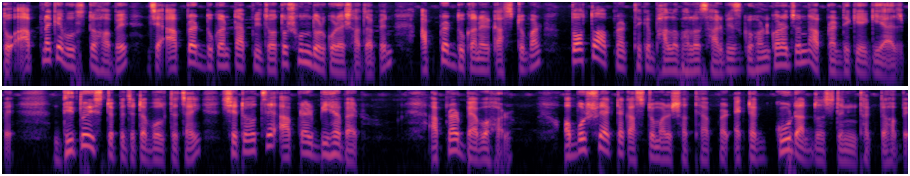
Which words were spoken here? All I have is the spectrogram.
তো আপনাকে বুঝতে হবে যে আপনার দোকানটা আপনি যত সুন্দর করে সাজাবেন, আপনার দোকানের কাস্টমার তত আপনার থেকে ভালো ভালো সার্ভিস গ্রহণ করার জন্য আপনার দিকে এগিয়ে আসবে। দ্বিতীয় স্টেপে যেটা বলতে চাই, সেটা হচ্ছে আপনার বিহেভিয়ার আপনার ব্যবহার। অবশ্যই একটা কাস্টমারের সাথে আপনার একটা গুড আন্ডারস্ট্যান্ডিং থাকতে হবে।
